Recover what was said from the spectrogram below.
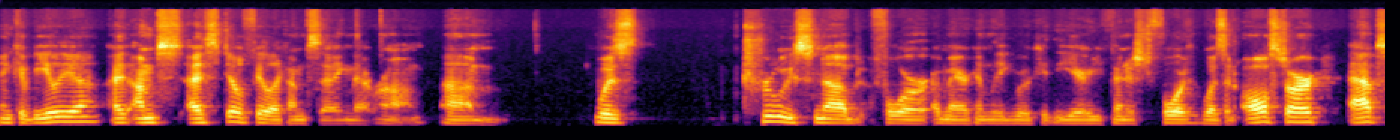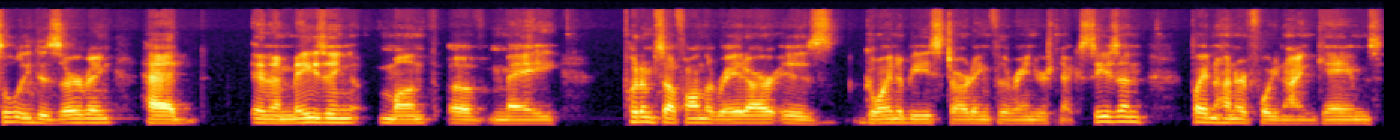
Incaviglia. I, am I still feel like I'm saying that wrong. Um, was truly snubbed for American League Rookie of the Year. He finished fourth, was an All Star, absolutely deserving. Had an amazing month of May. Put himself on the radar. Is going to be starting for the Rangers next season played 149 games,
